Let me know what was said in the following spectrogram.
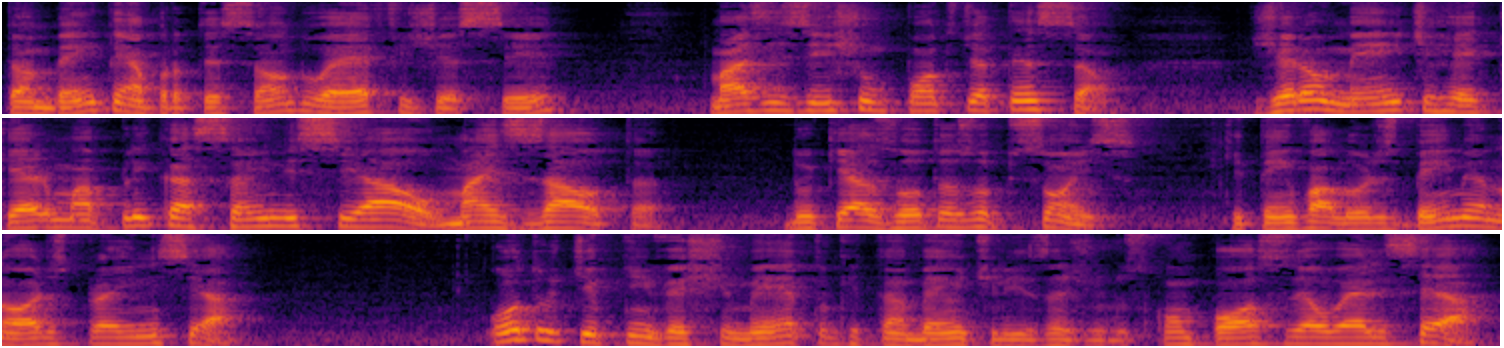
Também tem a proteção do FGC, mas existe um ponto de atenção. Geralmente requer uma aplicação inicial mais alta do que as outras opções, que têm valores bem menores para iniciar. Outro tipo de investimento que também utiliza juros compostos é o LCA,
